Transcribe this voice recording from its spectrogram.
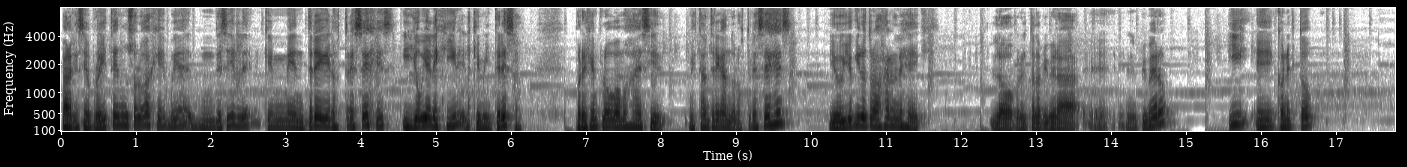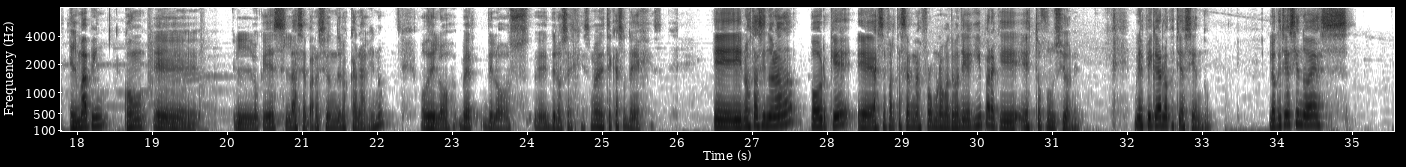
Para que se proyecte en un solo eje, voy a decirle que me entregue los tres ejes y yo voy a elegir el que me interesa. Por ejemplo, vamos a decir, me está entregando los tres ejes y yo, quiero trabajar en el eje X. Lo conecto la primera, eh, en el primero y eh, conecto el mapping con eh, lo que es la separación de los canales, ¿no? O de los, de los, de los ejes, ¿no? En este caso de ejes. Eh, no está haciendo nada porque eh, hace falta hacer una fórmula matemática aquí para que esto funcione. Voy a explicar lo que estoy haciendo. Lo que estoy haciendo es,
